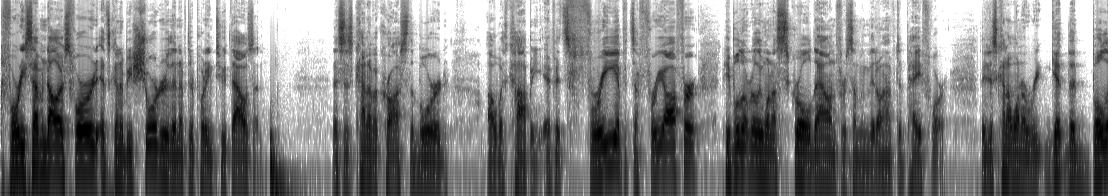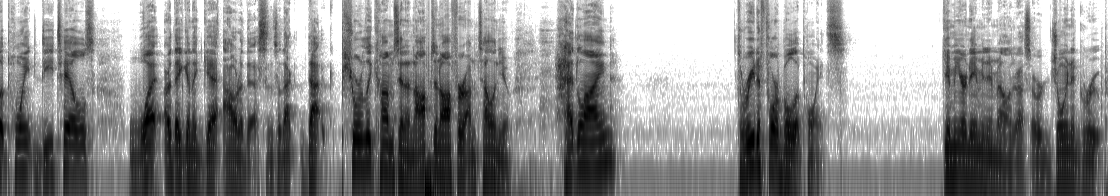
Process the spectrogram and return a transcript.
$47 forward, it's going to be shorter than if they're putting 2000 This is kind of across the board uh, with copy. If it's free, if it's a free offer, people don't really want to scroll down for something they don't have to pay for. They just kind of want to re- get the bullet point details. What are they going to get out of this? And so that that purely comes in an opt-in offer. I'm telling you, headline, three to four bullet points. Give me your name and email address, or join a group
